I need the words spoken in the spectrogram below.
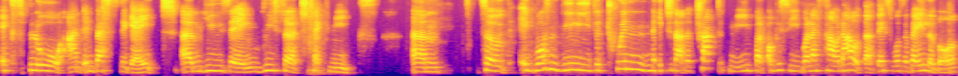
explore and investigate um, using research techniques Um, so it wasn't really the twin nature that attracted me, but obviously when I found out that this was available,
